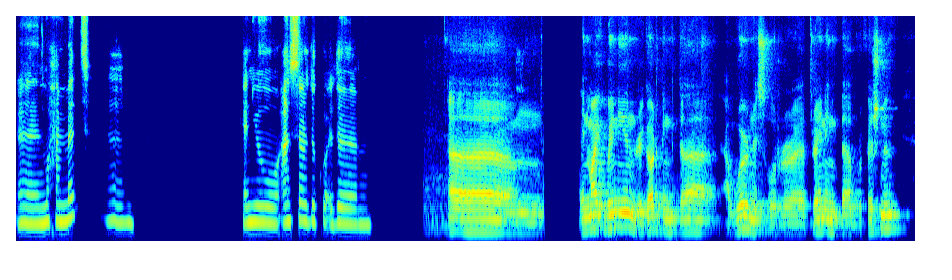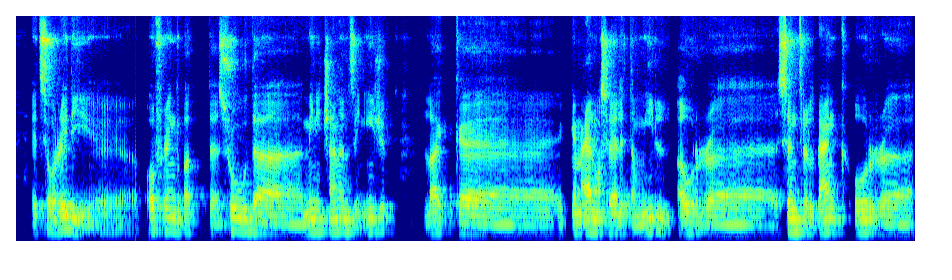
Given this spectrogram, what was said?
And Mohammed, um, can you answer the, the um, in my opinion, regarding the awareness or uh, training the professional, it's already uh, offering, but uh, through the many channels in Egypt, like الجمعية المصرية للتمويل or central bank or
